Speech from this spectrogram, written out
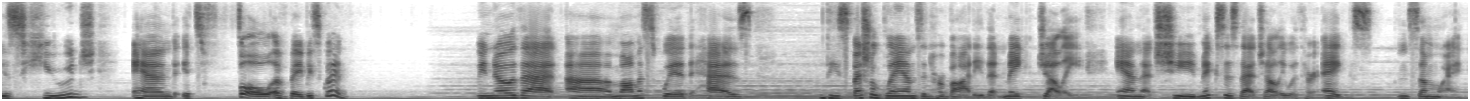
is huge and it's full of baby squid. We know that uh, mama squid has these special glands in her body that make jelly, and that she mixes that jelly with her eggs in some way.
